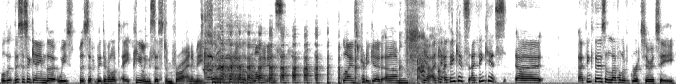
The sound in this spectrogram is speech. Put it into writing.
Well, th- this is a game that we specifically developed a peeling system for our enemies. So, you know, the line is line's pretty good. Um, yeah, I think I think it's I think it's uh, I think there's a level of gratuity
